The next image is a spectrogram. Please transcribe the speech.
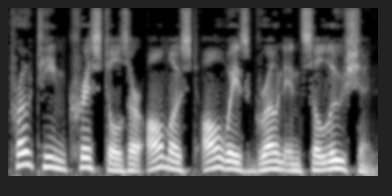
Protein crystals are almost always grown in solution.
